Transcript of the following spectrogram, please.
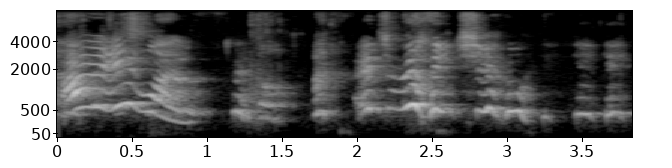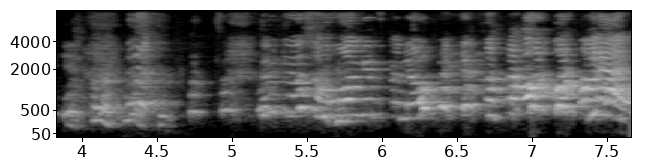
I ate one. It's really chewy. Who knows how long it's been open? Yes.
